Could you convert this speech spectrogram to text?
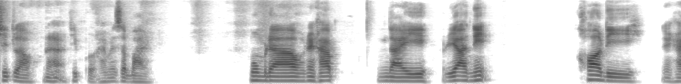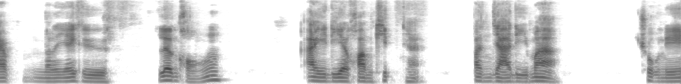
ชิดเรานะฮะที่ป่วยไข้ไม่สบาย มุมดาวนะครับ ในระยะนี้ข้อดีนะครับในระยะคือเรื่องของไอเดียความคิดฮะปัญญาดีมาก ช่วงนี้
